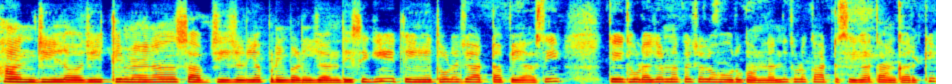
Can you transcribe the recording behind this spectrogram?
ਹਾਂਜੀ, ਲਓ ਜੀ, ਇੱਥੇ ਮੈਂ ਨਾ ਸਬਜ਼ੀ ਜਿਹੜੀ ਆਪਣੀ ਬਣੀ ਜਾਂਦੀ ਸੀਗੀ ਅਤੇ ਥੋੜ੍ਹਾ ਜਿਹਾ ਆਟਾ ਪਿਆ ਸੀ ਅਤੇ ਥੋੜ੍ਹਾ ਜਿਹਾ ਮੈਂ ਕਿਹਾ ਚਲੋ ਹੋਰ ਗੁੰਨ ਲੈਂਦੀ, ਥੋੜ੍ਹਾ ਘੱਟ ਸੀਗਾ ਤਾਂ ਕਰਕੇ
